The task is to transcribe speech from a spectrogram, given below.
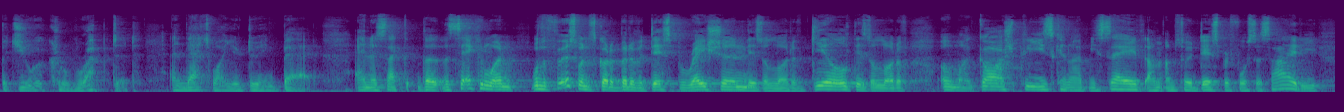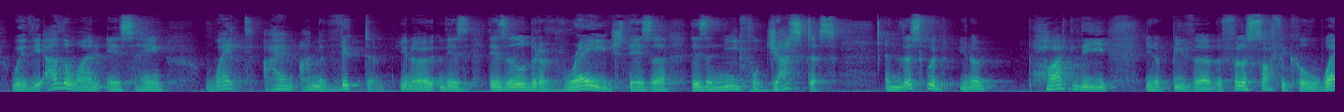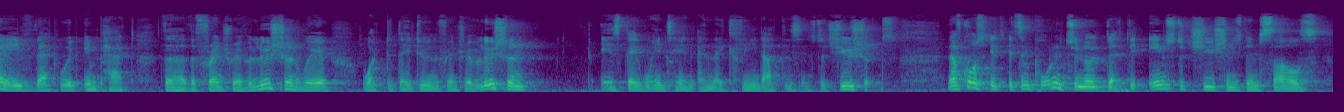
but you were corrupted, and that's why you're doing bad? And it's like the, the second one, well, the first one's got a bit of a desperation. There's a lot of guilt. There's a lot of, oh my gosh, please, can I be saved? I'm, I'm so desperate for society. Where the other one is saying, wait i'm i'm a victim you know there's there's a little bit of rage there's a there's a need for justice and this would you know partly you know be the the philosophical wave that would impact the the french revolution where what did they do in the french revolution is they went in and they cleaned out these institutions now of course it, it's important to note that the institutions themselves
